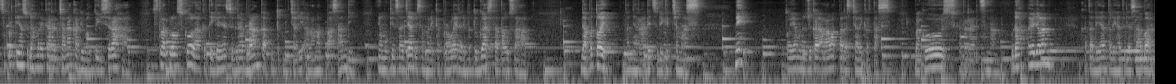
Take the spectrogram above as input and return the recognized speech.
Seperti yang sudah mereka rencanakan di waktu istirahat, setelah pulang sekolah, ketiganya segera berangkat untuk mencari alamat Pak Sandi yang mungkin saja bisa mereka peroleh dari petugas tata usaha. Dapat Toy? Tanya Radit sedikit cemas. Nih, Toya menunjukkan alamat pada secari kertas. Bagus, kata Radit senang. Udah, ayo jalan, kata Dian terlihat tidak sabar.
